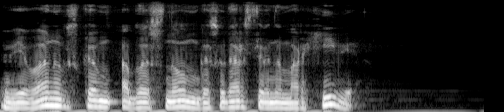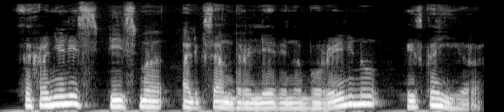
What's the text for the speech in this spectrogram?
В Ивановском областном государственном архиве сохранились письма Александра Левина Бурелину из Каира.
